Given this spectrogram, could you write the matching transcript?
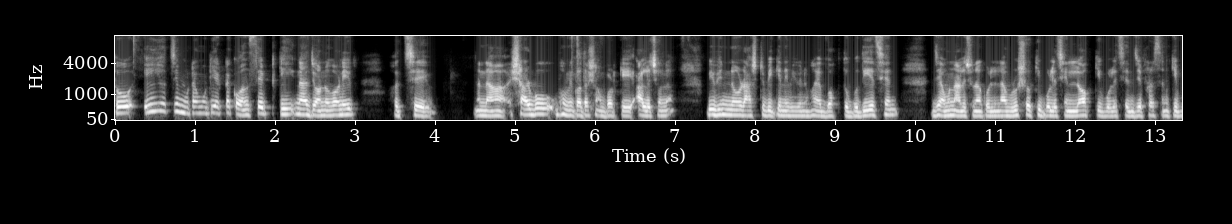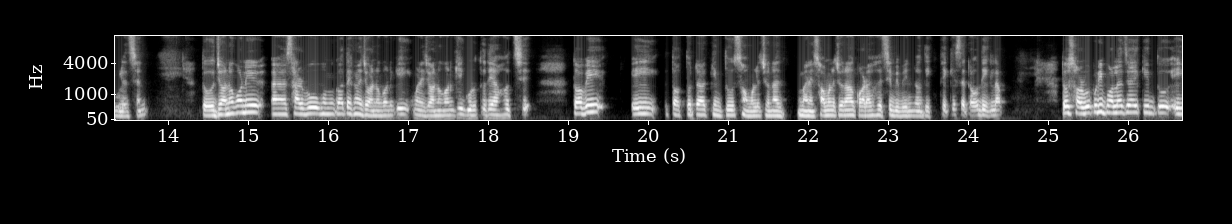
তো এই হচ্ছে মোটামুটি একটা কনসেপ্ট কি না জনগণের হচ্ছে না, সার্বভৌমিকতা সম্পর্কে আলোচনা। বিভিন্ন রাষ্ট্রবিজ্ঞানী বিভিন্নভাবে বক্তব্য দিয়েছেন। যেমন আলোচনা করলাম রুশো কি বলেছেন, লক কি বলেছেন, জেফারসন কি বলেছেন। তো জনগণের সার্বভৌমিকতা এখানে জনগণকেই মানে জনগণকেই গুরুত্ব দেওয়া হচ্ছে। তবে এই তত্ত্বটা কিন্তু সমালোচনা মানে সমালোচনা করা হয়েছে বিভিন্ন দিক থেকে, সেটাও দেখলাম। তো সর্বোপরি বলা যায় কিন্তু এই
